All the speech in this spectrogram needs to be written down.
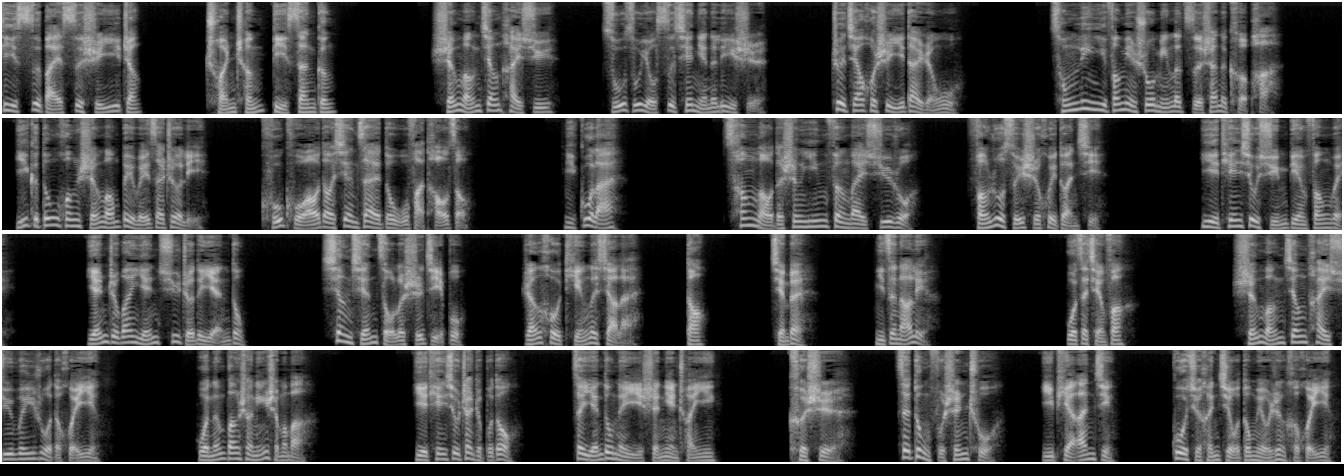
第四百四十一章传承第三更。神王姜太虚，足足有四千年的历史，这家伙是一代人物。从另一方面说明了紫山的可怕。一个东荒神王被围在这里，苦苦熬到现在都无法逃走。你过来！苍老的声音分外虚弱，仿若随时会断气。叶天秀寻遍方位，沿着蜿蜒曲折的岩洞。向前走了十几步，然后停了下来，道：“前辈，你在哪里？”“我在前方。”神王姜太虚微弱的回应。“我能帮上您什么吗？”叶天秀站着不动，在岩洞内以神念传音。可是，在洞府深处一片安静，过去很久都没有任何回应。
